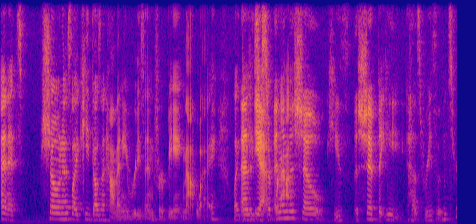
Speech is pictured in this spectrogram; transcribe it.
and it's shown as like he doesn't have any reason for being that way. Like And he's yeah, just a brat. and in the show, he's a shit, but he has reasons for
